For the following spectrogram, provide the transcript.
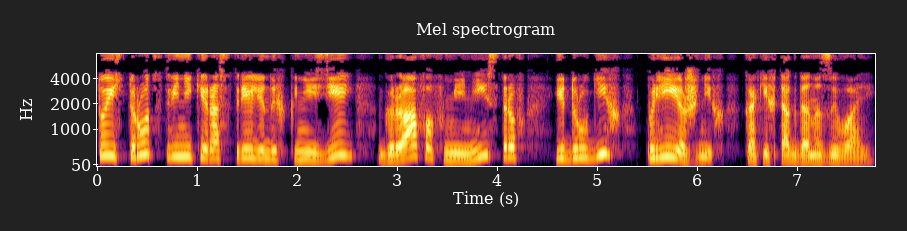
то есть родственники расстрелянных князей, графов, министров и других прежних, как их тогда называли.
